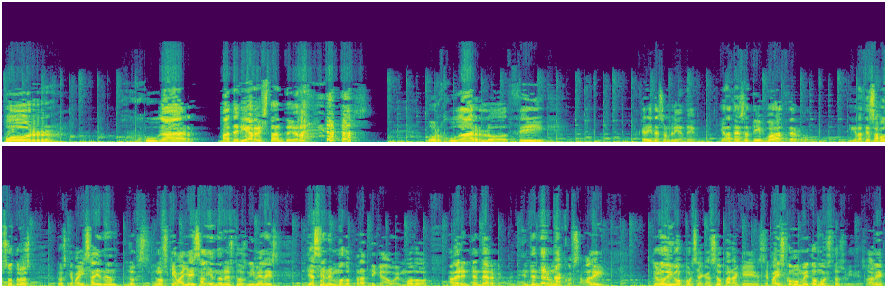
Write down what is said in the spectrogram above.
por jugar. Batería restante, gracias por jugarlo, Zick. Carita sonriente. Gracias a ti por hacerlo. Y gracias a vosotros, los que, vais saliendo, los, los que vayáis saliendo en estos niveles, ya sean en modo práctica o en modo... A ver, entenderme. Entender una cosa, ¿vale? Yo lo digo por si acaso para que sepáis cómo me tomo estos vídeos, ¿vale?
